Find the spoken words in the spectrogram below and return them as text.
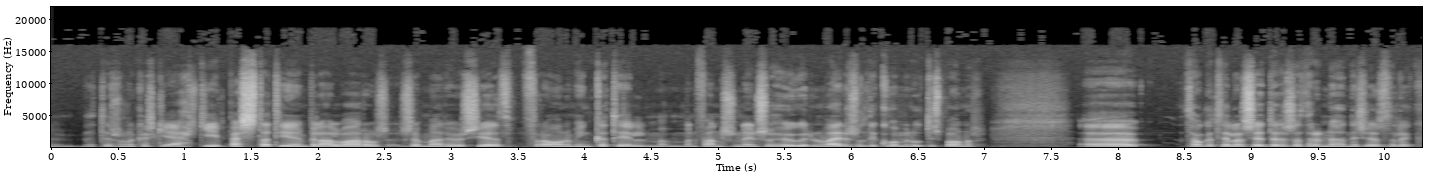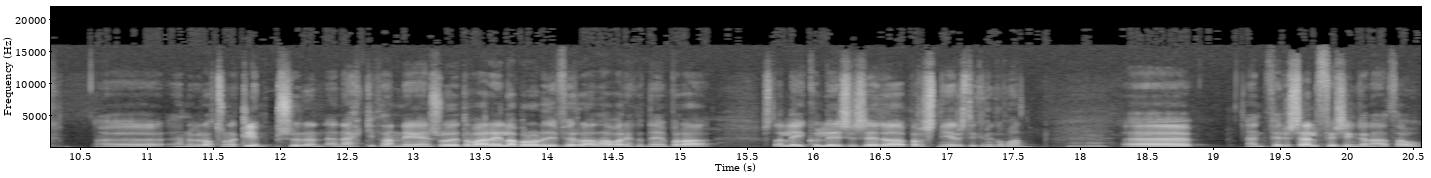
þetta er svona kannski ekki besta tíðinbila Alvaro sem maður hefur séð frá honum hinga til. Ma- mann fann svona eins og hugurinn væri svolítið komin út í spánar. Uh, þangað til hann setur þessa þrennu hann í síðasta leik. Uh, hann hefur átt svona glimpsur en, en ekki þannig eins og þetta var eiginlega bara orðið í fyrra það var einhvern veginn bara að leikur liðsins er að bara snýrist í kringum hann Mhm. uh, en fyrir selfisingana þá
